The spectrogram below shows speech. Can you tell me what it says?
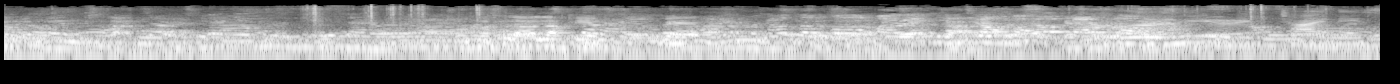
So, mas lalaki ang pera here in Chinese.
